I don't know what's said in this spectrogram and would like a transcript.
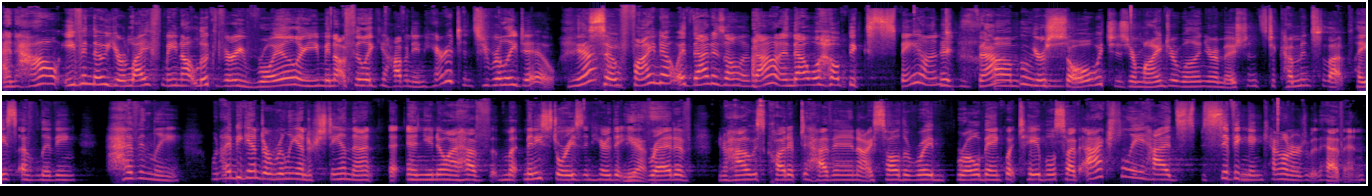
And how, even though your life may not look very royal or you may not feel like you have an inheritance, you really do. Yeah. So find out what that is all about, and that will help expand um, your soul, which is your mind, your will, and your emotions, to come into that place of living heavenly. When I began to really understand that, and you know, I have m- many stories in here that you've Yes. read of, you know, how I was caught up to heaven. I saw the royal, royal banquet table. So I've actually had specific encounters with heaven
